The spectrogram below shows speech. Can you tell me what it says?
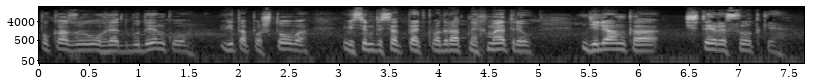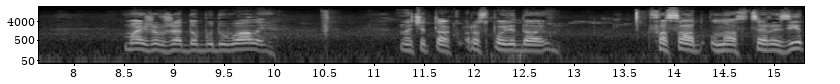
Показую огляд будинку Віта Поштова, 85 квадратних метрів, ділянка 4 сотки. Майже вже добудували. Значить так, розповідаю. Фасад у нас це резит,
